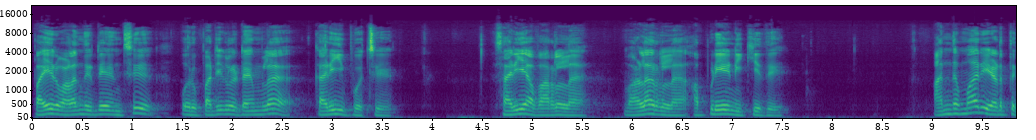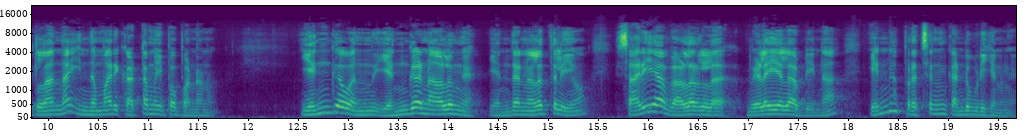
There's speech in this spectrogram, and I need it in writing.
பயிர் வளர்ந்துக்கிட்டே இருந்துச்சு. ஒரு பர்டிகுலர் டைமில் கருகி போச்சு. சரியாக வரல வளரல அப்படியே நிற்கிது அந்த மாதிரி இடத்துக்கெல்லாம் தான் இந்த மாதிரி கட்டமைப்பை பண்ணணும். எங்கே வந்து எங்கேனாலுங்க எந்த நிலத்துலையும் சரியாக வளரல விளையலை அப்படின்னா என்ன பிரச்சனைன்னு கண்டுபிடிக்கணுங்க.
